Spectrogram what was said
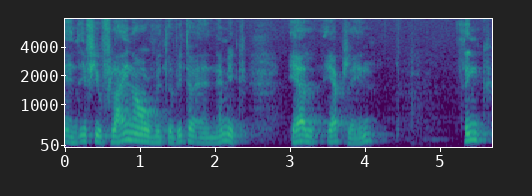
And if you fly now with the Vita air, airplane, think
